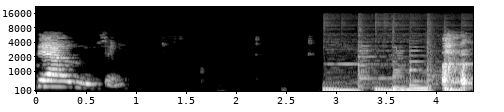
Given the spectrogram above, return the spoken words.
Dad losing.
